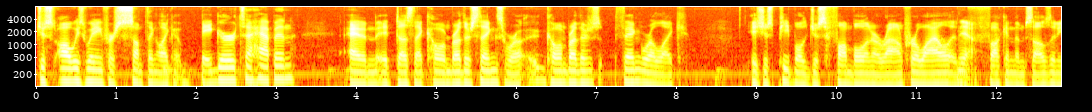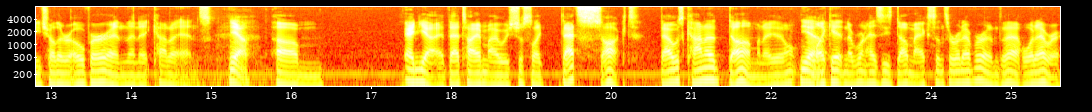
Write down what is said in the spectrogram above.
just always waiting for something like bigger to happen, and it does that Coen Brothers things where Coen Brothers thing where like it's just people just fumbling around for a while and Yeah. fucking themselves and each other over, and then it kind of ends. Yeah. Um, and yeah, at that time I was just like, that sucked. That was kind of dumb, and I don't Yeah. like it. And everyone has these dumb accents or whatever, and yeah, whatever.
